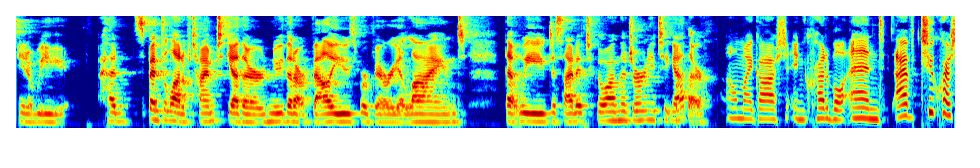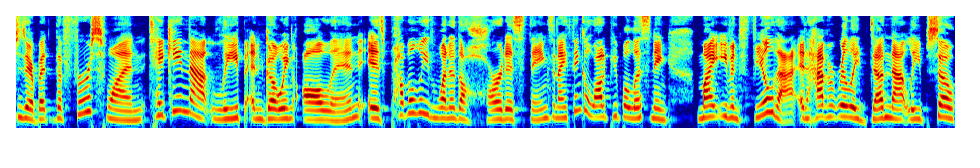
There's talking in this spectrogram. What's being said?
you know, we had spent a lot of time together. Knew that our values were very aligned that we decided to go on the journey together. Oh my gosh, incredible. And I have two questions there, but the first one, taking that leap and going all in is probably one of the hardest things. And I think a lot of people listening might even feel that and haven't really done that leap. So,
